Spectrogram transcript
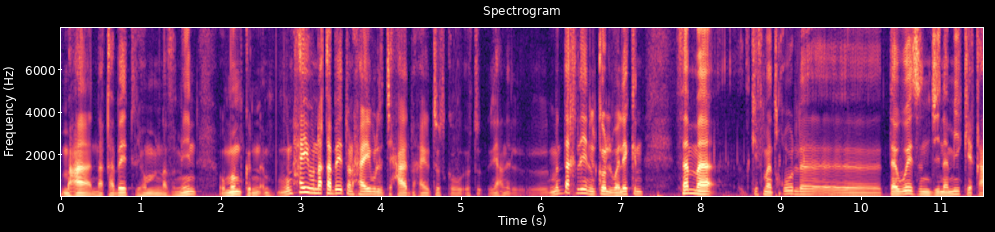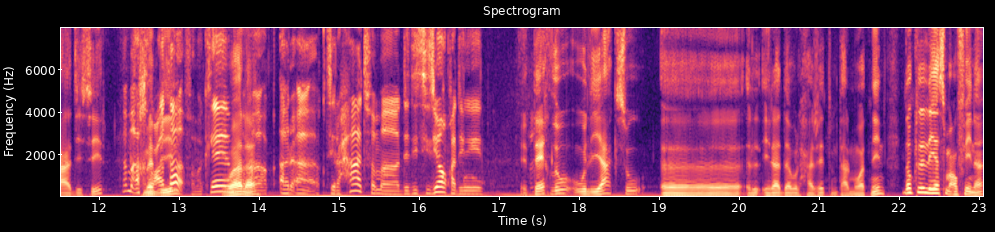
مع النقابات اللي هم منظمين وممكن ونحيوا النقابات ونحيوا الاتحاد ونحيوا يعني المتدخلين الكل. ولكن ثم كيف ما تقول آه، توازن ديناميكي قاعد يصير. فما اخذ ما وعطاء فما كلام. فما أق- اقتراحات فما des décisions قاعدين يتاخذوا واللي يعكسوا آه الإرادة والحاجات نتاع المواطنين. donc للي يسمعوا فينا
